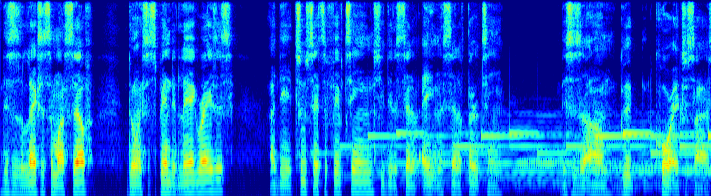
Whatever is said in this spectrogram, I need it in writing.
This is Alexis and myself doing suspended leg raises. I did two sets of 15. She did a set of 8 and a set of 13. This is a um, good core exercise.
